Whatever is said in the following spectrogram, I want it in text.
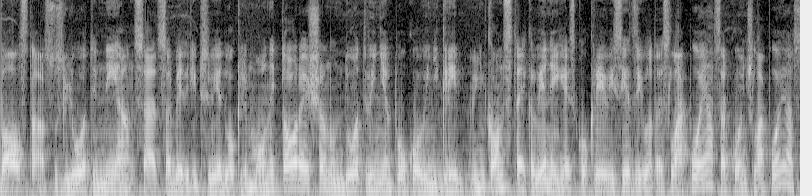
balstās uz ļoti niansētu sabiedrības viedokļa monitorēšanu un dot viņiem to, ko viņi grib. Viņi konstatē, ka vienīgais, ko Krievijas iedzīvotājs lepojās, ar ko viņš lepojās,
